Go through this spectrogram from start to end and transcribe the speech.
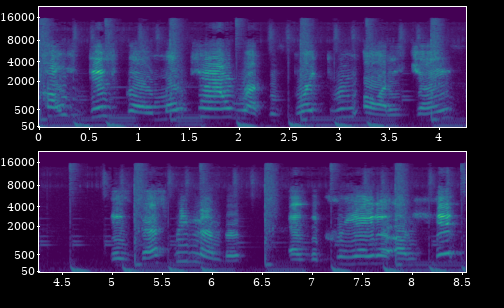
Post disco Motown Records breakthrough artist James is best remembered as the creator of hits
